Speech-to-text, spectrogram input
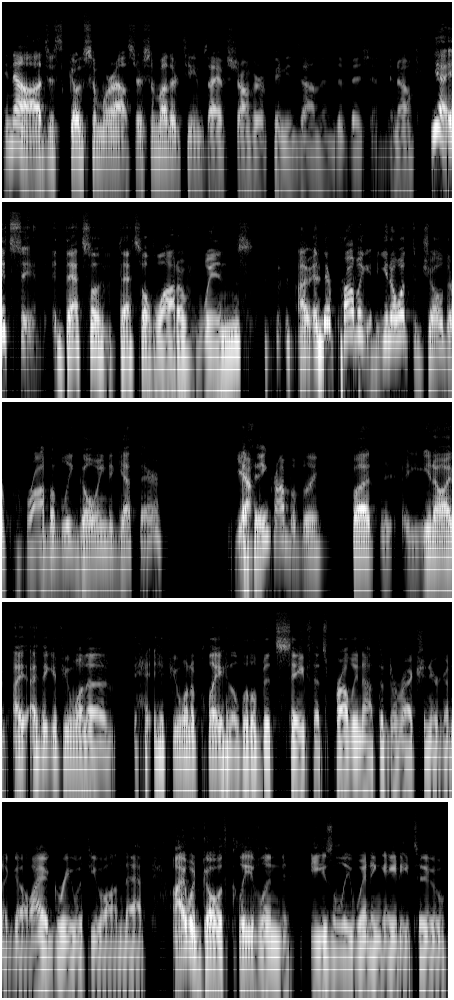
no, I'll just go somewhere else. There's some other teams I have stronger opinions on than division, you know? Yeah, it's it, that's a that's a lot of wins. I, and they're probably you know what, Joe, they're probably going to get there. Yeah, I think. probably. But you know, I I think if you want to if you want to play it a little bit safe, that's probably not the direction you're going to go. I agree with you on that. I would go with Cleveland easily winning 82.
